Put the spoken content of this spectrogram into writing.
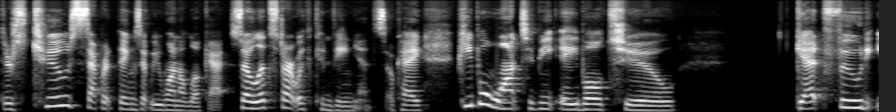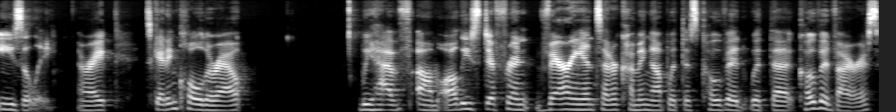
there's two separate things that we want to look at. So let's start with convenience okay? People want to be able to get food easily all right? It's getting colder out we have um, all these different variants that are coming up with this COVID, with the COVID virus.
